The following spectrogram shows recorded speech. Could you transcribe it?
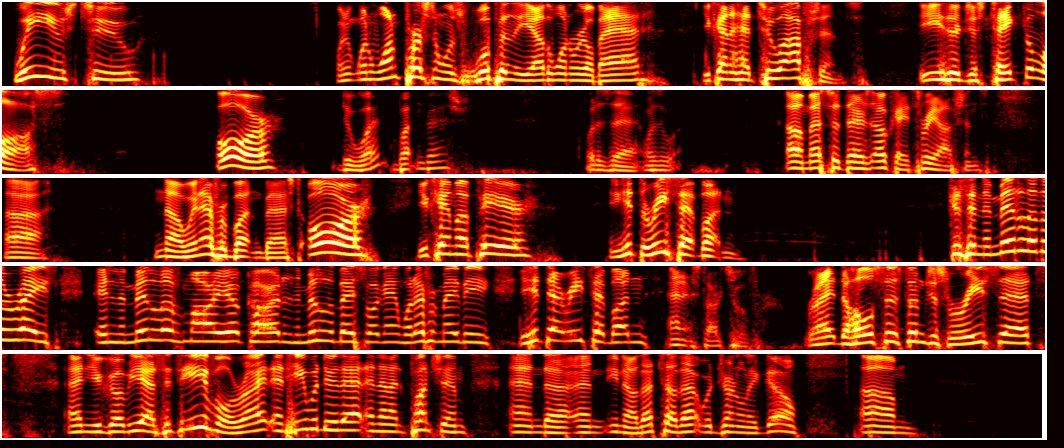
we used to when when one person was whooping the other one real bad, you kind of had two options. You either just take the loss or do what? Button bash? What is that? What is it? Oh, mess with theirs. Okay, three options. Uh, no, we never button bashed. Or you came up here and you hit the reset button. Because in the middle of the race, in the middle of Mario Kart, in the middle of the baseball game, whatever it may be, you hit that reset button and it starts over. Right? The whole system just resets, and you go, yes, it's evil, right? And he would do that, and then I'd punch him, and uh, and you know that's how that would generally go. Um,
